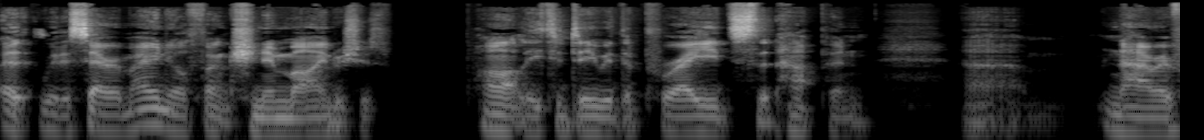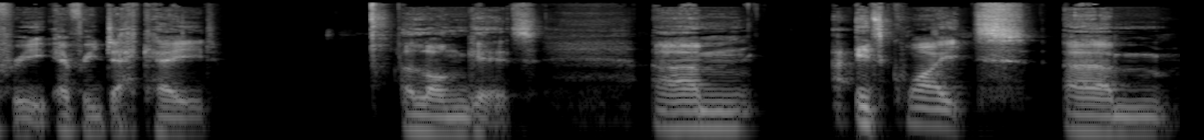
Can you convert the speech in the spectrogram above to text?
a, with a ceremonial function in mind, which is partly to do with the parades that happen um, now every every decade along it. Um, it's quite um,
